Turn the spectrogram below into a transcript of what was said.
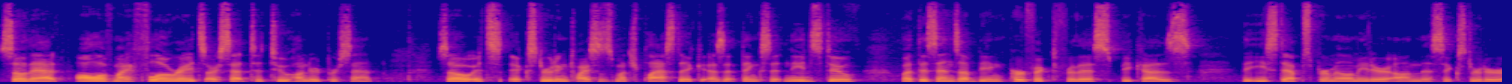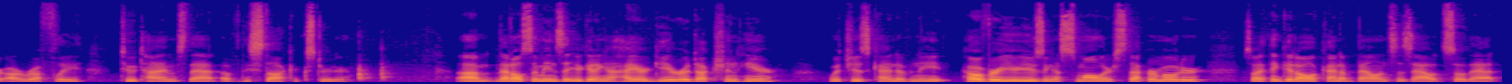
so that all of my flow rates are set to 200%. So it's extruding twice as much plastic as it thinks it needs to, but this ends up being perfect for this because the E-steps per millimeter on this extruder are roughly two times that of the stock extruder. Um, that also means that you're getting a higher gear reduction here, which is kind of neat. However, you're using a smaller stepper motor, so I think it all kind of balances out so that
